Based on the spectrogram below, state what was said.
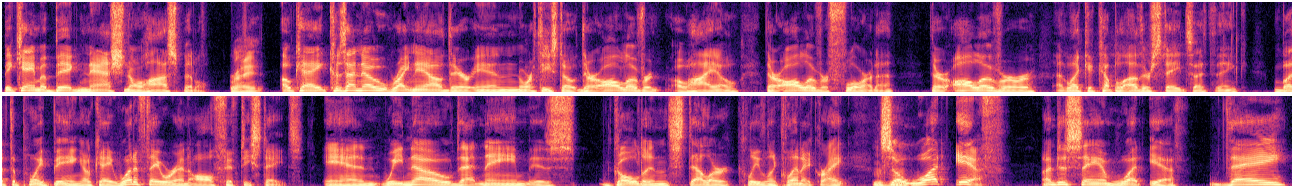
became a big national hospital? Right. Okay, because I know right now they're in Northeast. They're all over Ohio. They're all over Florida. They're all over uh, like a couple other states, I think. But the point being, okay, what if they were in all 50 states? And we know that name is Golden Stellar Cleveland Clinic, right? So what if, I'm just saying, what if they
